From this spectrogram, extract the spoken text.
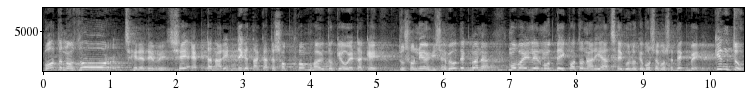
বদ নজর ছেড়ে দেবে। সে একটা নারীর দিকে তাকাতে সক্ষম, হয়তো কেউ এটাকে দূষণীয় হিসেবেও দেখবে না। মোবাইলের মধ্যেই কত নারী আছে এগুলোকে বসে বসে দেখবে। কিন্তু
